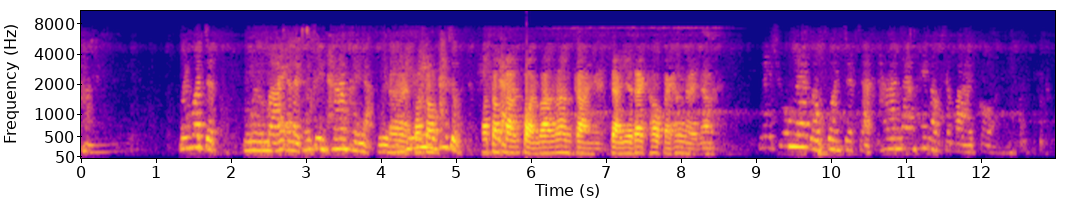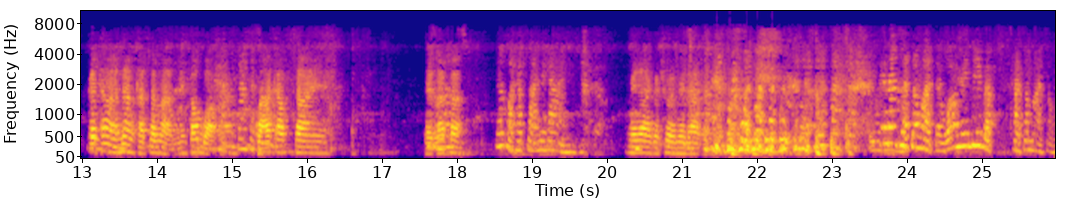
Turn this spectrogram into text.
ค่ะไม่ว่าจะมือไม้อะไรทั้งสิ้นห้ามขยับเลยใช่ให้เพราะนิ่ต้องงที่สุดเพราะต้องการปล่อยวางร่างกายไงใจจะได้เข้าไปข้างในได้ในช่วงแรกเราควรจะจัดท่านั่งให้เราสบายก่อน ก็ถ้านั่งขัดสมาธินี่เขาบอกว่าขวาทับซ้ายเสร็จแล้วก็เรื่องขอทับซ้ายไม่ได้ ไม่ได้ก็ช่วยไม่ได้ก็นั่งขัดสมาธิแต่ว่าไม่ได้แบบขัดสมาธิสอง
